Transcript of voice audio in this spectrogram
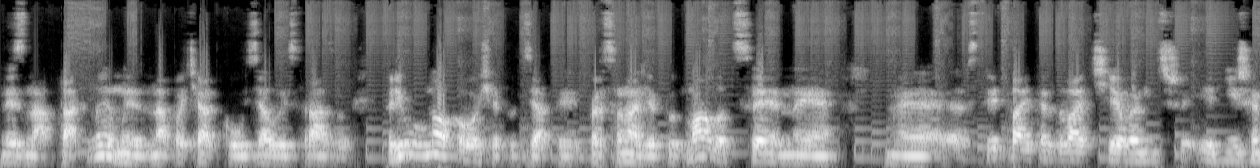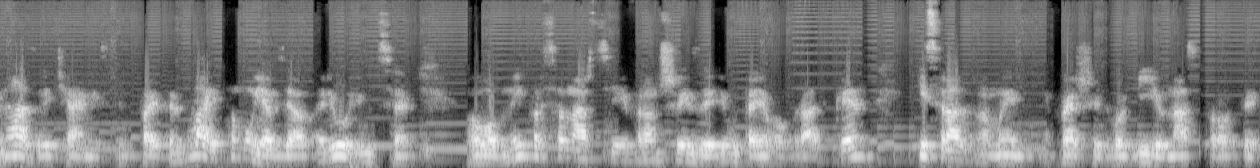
не знав. Так, ну і ми на початку взяли зразу Рю, ну а кого ще тут взяти? Персонажів тут мало, це не е, Street Fighter 2 Challenge Edition, а звичайний Street Fighter 2, і тому я взяв Рю, Рю це головний персонаж цієї франшизи, Рю та його брат Кен. І зразу ми перший двобій у нас проти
